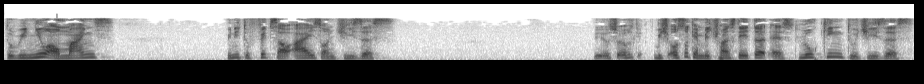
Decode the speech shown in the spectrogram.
to renew our minds, we need to fix our eyes on Jesus. Which also can be translated as looking to Jesus.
